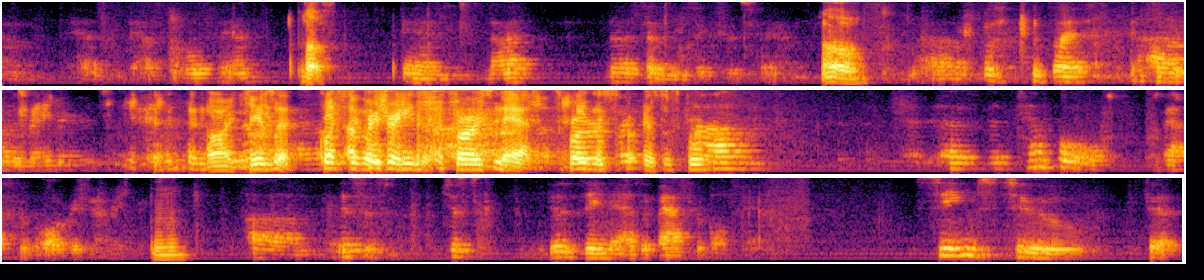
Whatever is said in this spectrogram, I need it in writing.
as a basketball fan Oh, and not, not a 76ers fan. oh, Um, But, um, all right. Cancel. I'm pretty sure he's a Spurs fan. Spurs. Spurs. he's a Spurs. um, uh, the Temple basketball Mhm. Um, this is just visiting as a basketball fan. Seems to fit.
